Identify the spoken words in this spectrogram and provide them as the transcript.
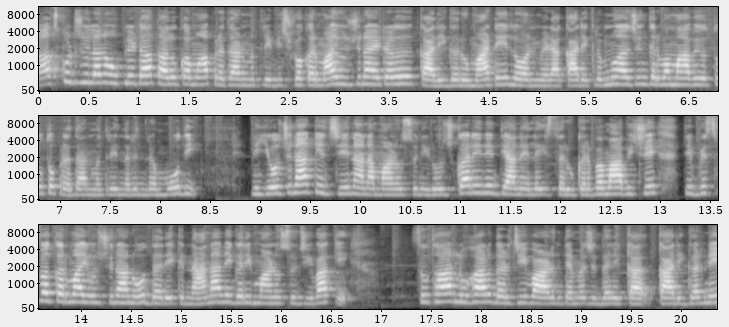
રાજકોટ જિલ્લાના ઉપલેટા તાલુકામાં પ્રધાનમંત્રી વિશ્વકર્મા યોજના હેઠળ કારીગરો માટે લોન મેળા કાર્યક્રમનું આયોજન કરવામાં આવ્યું હતું. તો પ્રધાનમંત્રી નરેન્દ્ર મોદીની યોજના કે જે નાના માણસોની રોજગારીને ધ્યાને લઈ શરૂ કરવામાં આવી છે તે વિશ્વકર્મા યોજનાનો દરેક નાના અને ગરીબ માણસો જેવા કે સુથાર, લુહાર દરજી વાળન તેમજ દરેક કારીગરને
